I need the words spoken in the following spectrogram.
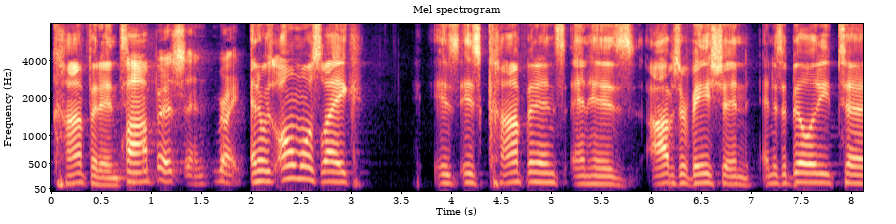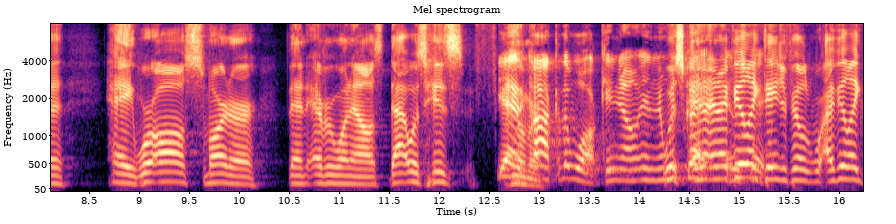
confident, Pompous and right. and it was almost like his his confidence and his observation and his ability to, hey, we're all smarter than everyone else. That was his Yeah, humor. the cock of the walk. You know, and it was great. and, and I It feel like great. Dangerfield. I feel like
